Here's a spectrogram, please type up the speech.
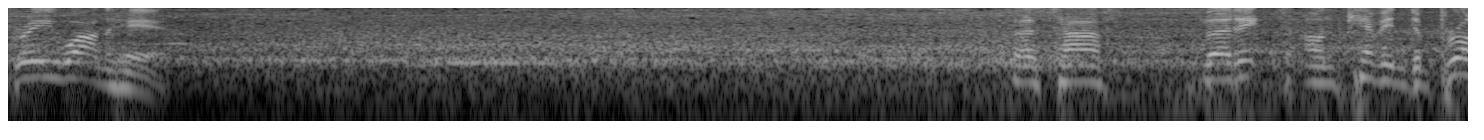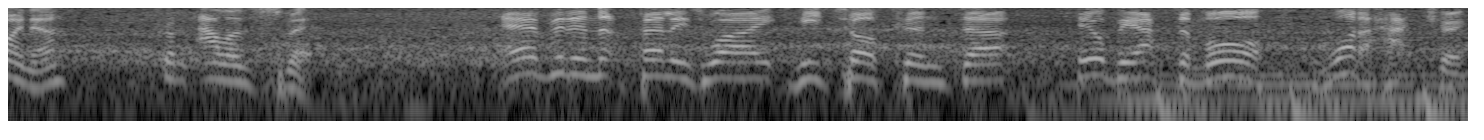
3-1 here. First half verdict on Kevin De Bruyne from Alan Smith. Everything that fell his way, he took, and uh, he'll be after more. What a hat-trick.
